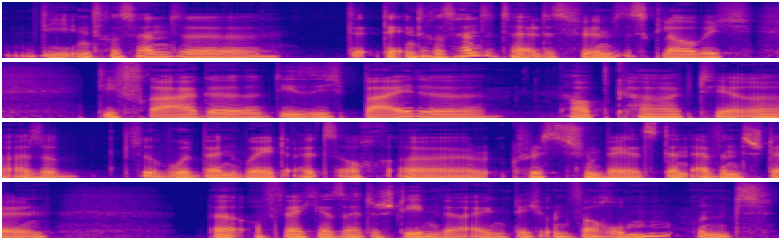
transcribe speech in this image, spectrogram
die interessante, der, der interessante Teil des Films ist, glaube ich, die Frage, die sich beide Hauptcharaktere, also sowohl Ben Wade als auch äh, Christian Bale, Stan Evans stellen, äh, auf welcher Seite stehen wir eigentlich und warum und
